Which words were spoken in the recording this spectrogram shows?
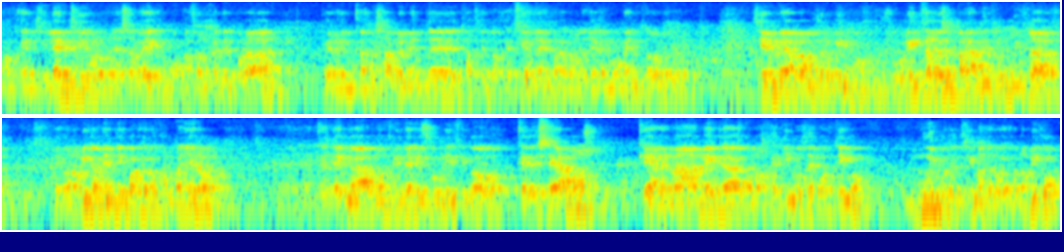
aunque en silencio, ya sabéis, como pasó en pretemporada, pero incansablemente está haciendo gestiones para cuando llegue el momento. Siempre hablamos de lo mismo, futbolista de un parámetro muy claro, económicamente igual que los compañeros, tenga unos criterios futbolísticos que deseamos, que además venga con objetivos deportivos muy por encima de lo económico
